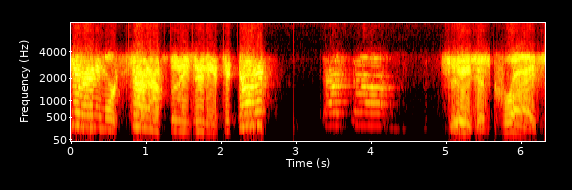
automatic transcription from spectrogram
giving any more shout-outs to these idiots. You got it? Jesus Christ.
